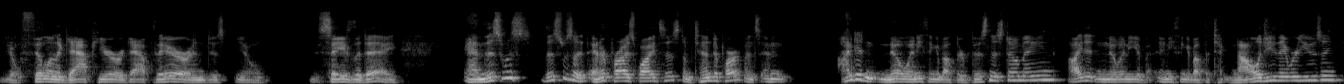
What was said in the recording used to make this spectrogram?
you know fill in a gap here or a gap there and just you know save the day and this was this was an enterprise wide system 10 departments and i didn't know anything about their business domain. I didn't know any anything about the technology they were using.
